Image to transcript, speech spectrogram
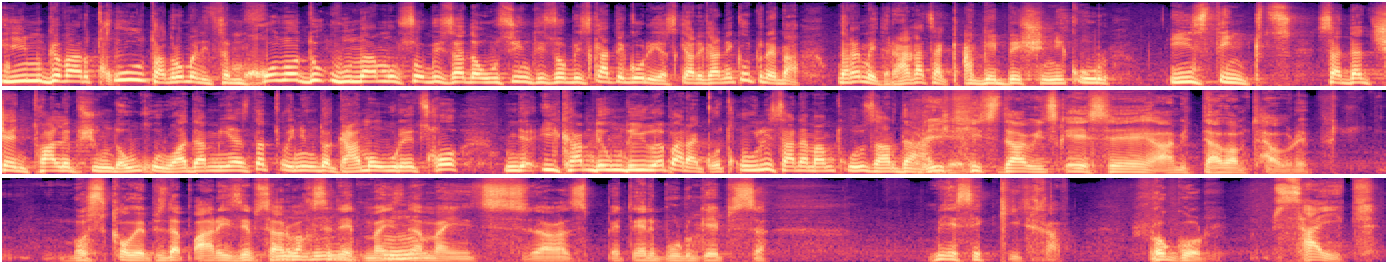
იმგვარ ტყულთან რომელიც მხოლოდ უნამუსობისა და უსინთისობის კატეგორიას კი არ განეკუთვნება არამედ რაღაცა კგბ-შნიკურ ინსტინქტს სადაც შენ თვალებში უნდა უყურო ადამიანს და ტვინი უნდა გამოურეცხო იქამდე უნდა ილაპარაკო. ტყუილი სანამ ამ ტყულს არ დააჯერე რითიც დავიწყე ესე ამით დავამთავრებ. მოსკოვებს და პარიზებს არ ვახსენებ მაინც და მაინც რაღაც პეტერბურგებს. მე ესე გკითხავ როგორ საით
